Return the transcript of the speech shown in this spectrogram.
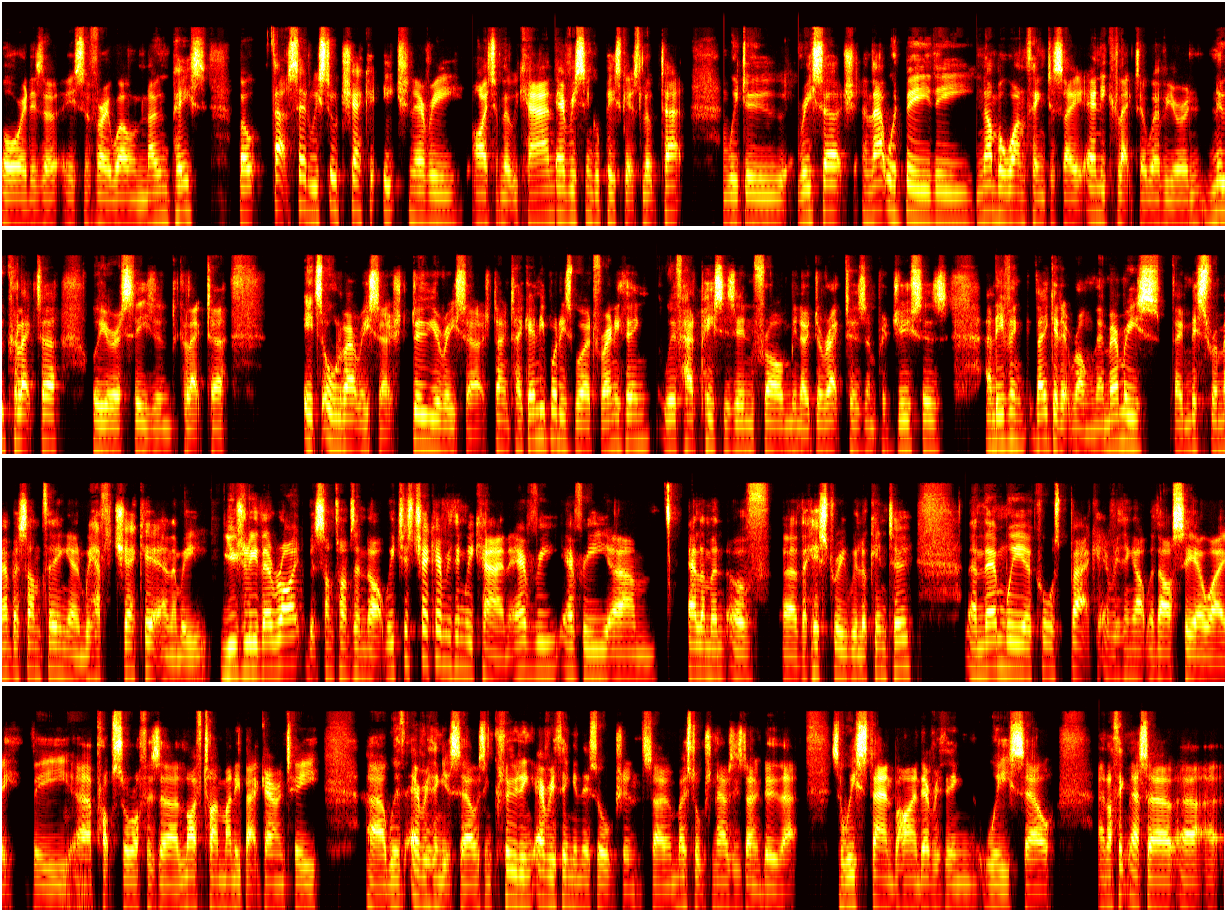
or it is a it's a very well known piece. But that said, we still check each and every item that we can. Every single piece gets looked at. We do research, and that would be the number one thing to say. Any collector, whether you're a new collector or you're a seasoned collector, it's all about research. Do your research. Don't take anybody's word for anything. We've had pieces in from, you know, directors and producers, and even they get it wrong. Their memories, they misremember something, and we have to check it. And then we usually they're right, but sometimes they're not. We just check everything we can. Every every um, element of uh, the history we look into. And then we, of course, back everything up with our COA. The uh, mm-hmm. prop store offers a lifetime money back guarantee uh, with everything it sells, including everything in this auction. So most auction houses don't do that. So we stand behind everything we sell. And I think that's a,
